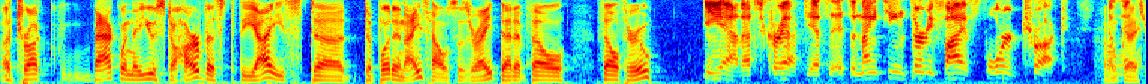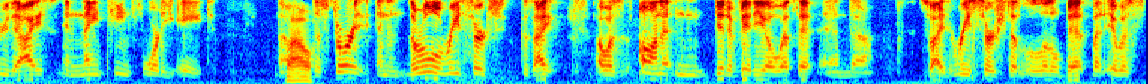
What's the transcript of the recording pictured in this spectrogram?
a truck back when they used to harvest the ice to to put in ice houses, right? That it fell fell through. Yeah, that's correct. It's it's a 1935 Ford truck that Okay. went through the ice in 1948. Now, Wow. The story and the little research because I I was on it and did a video with it and uh, so I researched it a little bit. But it was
